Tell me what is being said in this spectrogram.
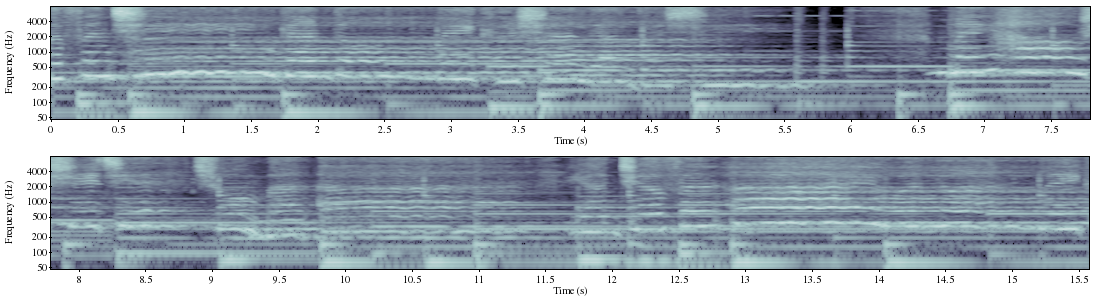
这份情感动每颗善良的心，美好世界充满爱，让这份爱温暖每颗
